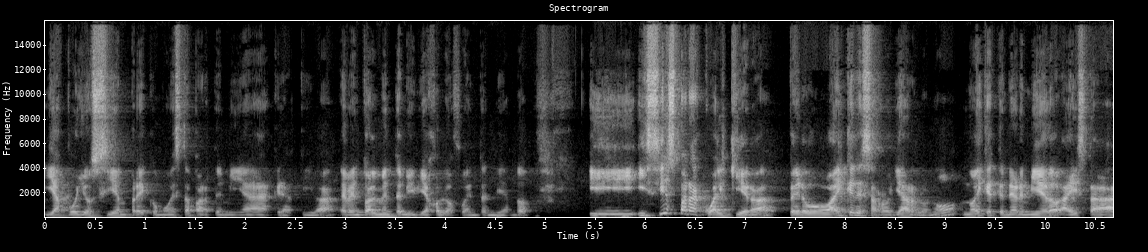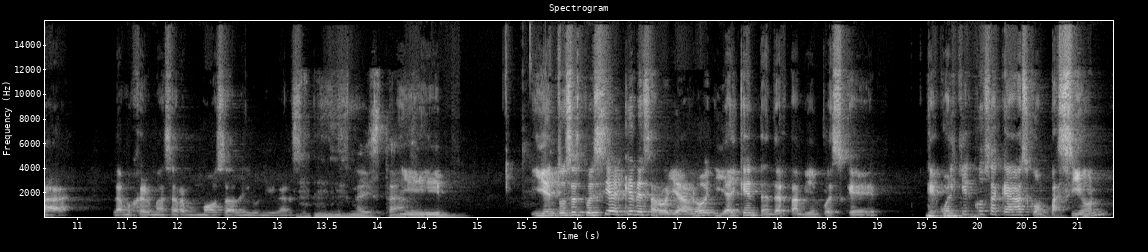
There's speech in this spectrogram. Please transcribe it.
y apoyó siempre como esta parte mía creativa. Eventualmente mi viejo lo fue entendiendo. Y, y sí es para cualquiera, pero hay que desarrollarlo, ¿no? No hay que tener miedo. Ahí está la mujer más hermosa del universo. Ahí está. Y, y entonces, pues sí, hay que desarrollarlo y hay que entender también, pues, que, que cualquier cosa que hagas con pasión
